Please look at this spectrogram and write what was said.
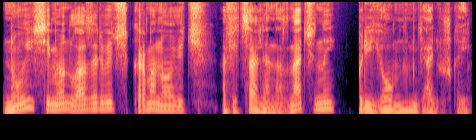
Ну и Семен Лазаревич Карманович, официально назначенный приемным дядюшкой.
